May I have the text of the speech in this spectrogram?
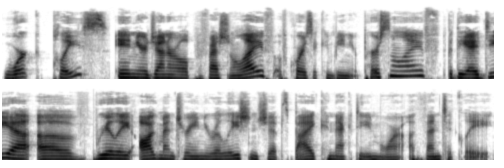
workplace, in your general professional life. Of course, it can be in your personal life, but the idea of really augmenting your relationships by connecting more authentically.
